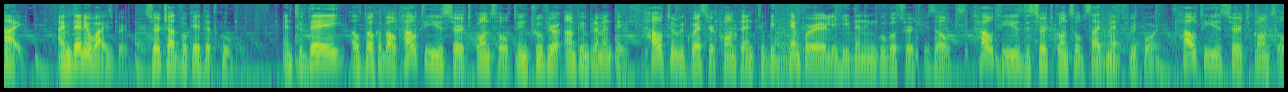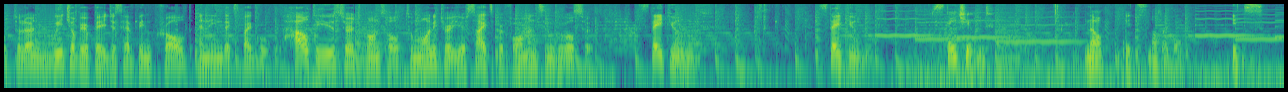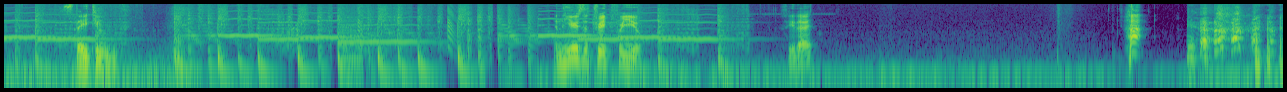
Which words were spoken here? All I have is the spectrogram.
Hi, I'm Daniel Waisberg, Search Advocate at Google. And today, I'll talk about how to use Search Console to improve your AMP implementation, how to request your content to be temporarily hidden in Google search results, how to use the Search Console sitemaps report, how to use Search Console to learn which of your pages have been crawled and indexed by Google, how to use Search Console to monitor your site's performance in Google search. Stay tuned. Stay tuned. Stay tuned. No, it's not like that. It's... Stay tuned. And here's a trick for you. See that? Ha!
